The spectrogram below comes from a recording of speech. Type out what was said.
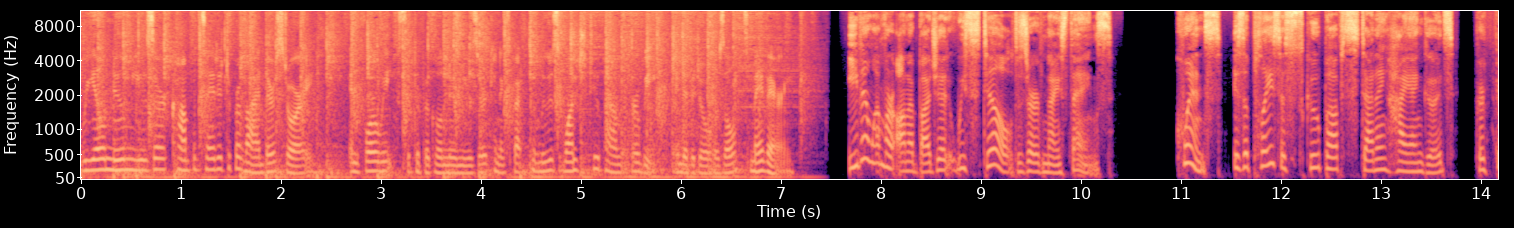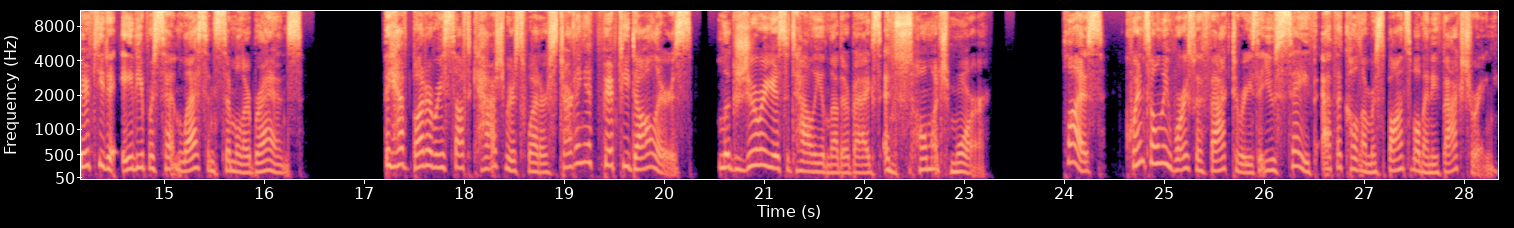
Real Noom user compensated to provide their story. In four weeks, the typical Noom user can expect to lose one to two pounds per week. Individual results may vary. Even when we're on a budget, we still deserve nice things. Quince is a place to scoop up stunning high-end goods for 50 to 80% less than similar brands. They have buttery soft cashmere sweaters starting at $50, luxurious Italian leather bags, and so much more. Plus, Quince only works with factories that use safe, ethical, and responsible manufacturing.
